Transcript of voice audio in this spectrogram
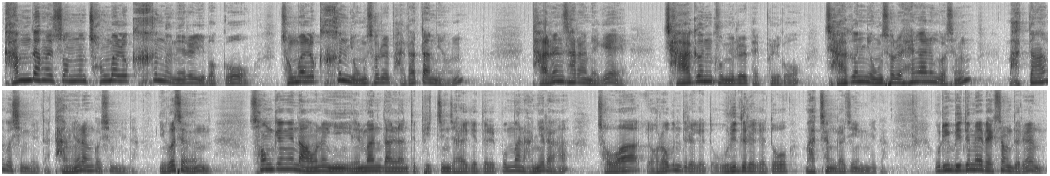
감당할 수 없는 정말로 큰 은혜를 입었고 정말로 큰 용서를 받았다면 다른 사람에게 작은 궁유를 베풀고 작은 용서를 행하는 것은 마땅한 것입니다. 당연한 것입니다. 이것은 성경에 나오는 이 1만 달란트 빚진 자에게들 뿐만 아니라 저와 여러분들에게도 우리들에게도 마찬가지입니다. 우리 믿음의 백성들은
